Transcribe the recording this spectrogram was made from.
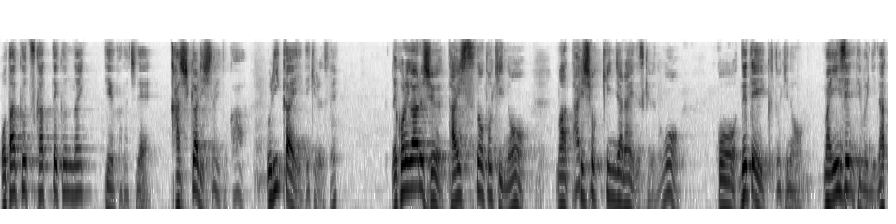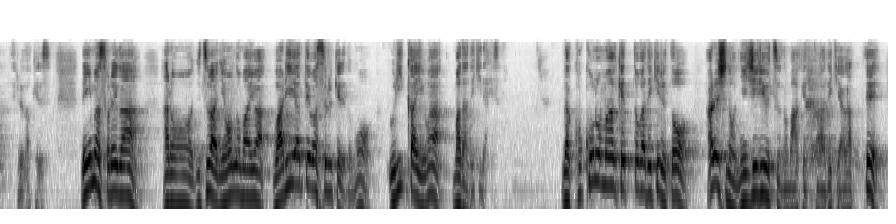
お宅使ってくんないっていう形で、貸し借りしたりとか、売り買いできるんですね。で、これがある種、退出の時の、まあ退職金じゃないですけれども、こう、出ていく時の、まあインセンティブになってるわけです。で、今それが、あの、実は日本の場合は割り当てはするけれども、売り買いはまだできないです。だここのマーケットができると、ある種の二次流通のマーケットが出来上がって、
